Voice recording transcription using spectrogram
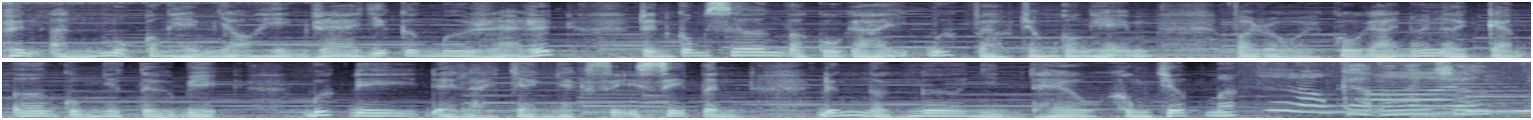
Hình ảnh một con hẻm nhỏ hiện ra dưới cơn mưa rã rít. Trịnh Công Sơn và cô gái bước vào trong con hẻm và rồi cô gái nói lời cảm ơn cũng như từ biệt, bước đi để lại chàng nhạc sĩ si tình đứng ngẩn ngơ nhìn theo không chớp mắt. Cảm ơn anh Sơn.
